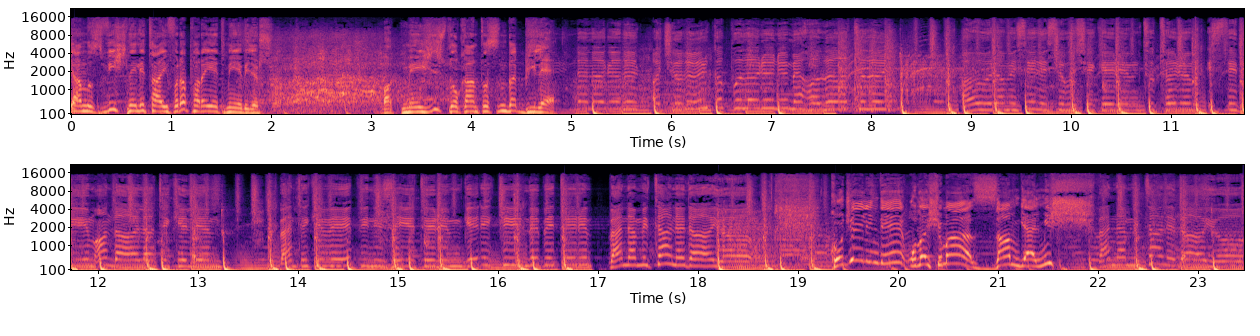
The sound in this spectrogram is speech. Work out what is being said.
Yalnız vişneli tayfıra para yetmeyebilir. Bak meclis lokantasında bile atarım istediğim anda hala tekelim. Ben tekim ve hepinize yeterim. Gerektiğinde beterim. Benden bir tane daha yok. Kocaeli'nde ulaşıma zam gelmiş. Benden bir tane daha yok.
